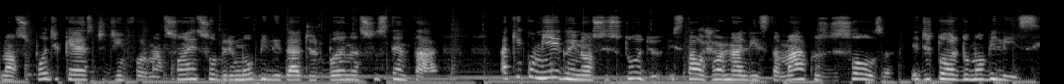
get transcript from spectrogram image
nosso podcast de informações sobre mobilidade urbana sustentável. Aqui comigo em nosso estúdio está o jornalista Marcos de Souza, editor do Mobilize.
